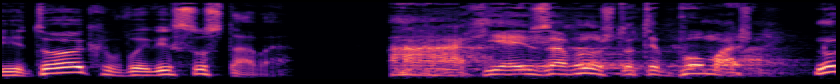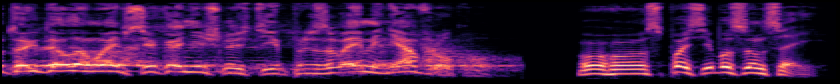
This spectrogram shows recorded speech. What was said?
Итог — вывих сустава. «Ах, я и забыл, что ты бумажный. Ну тогда ломай все конечности и призывай меня в руку». «Ого, спасибо, сенсей».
